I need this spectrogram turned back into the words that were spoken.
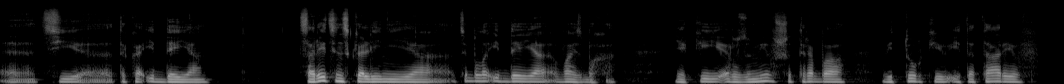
е, ці, е, така ідея. Царицинська лінія це була ідея Вайсбаха, який розумів, що треба від турків і татарів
